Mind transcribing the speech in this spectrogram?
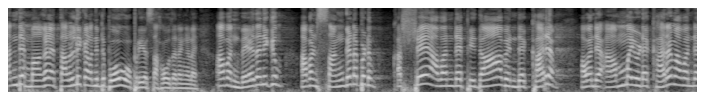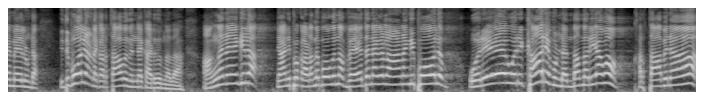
തന്റെ മകളെ തള്ളിക്കളഞ്ഞിട്ട് പോവുമോ പ്രിയ സഹോദരങ്ങളെ? അവൻ വേദനിക്കും അവൻ സങ്കടപ്പെടും. പക്ഷേ അവന്റെ പിതാവിന്റെ കരം അവന്റെ അമ്മയുടെ കരം അവന്റെ മേലുണ്ട്. ഇതുപോലെയാണ് കർത്താവ് നിന്നെ കരുതുന്നത്. അങ്ങനെയെങ്കിൽ ഞാനിപ്പോൾ കടന്നു പോകുന്ന വേദനകളാണെങ്കിൽ പോലും ഒരേ ഒരു കാര്യമുണ്ട്. എന്താണെന്നറിയാമോ? കർത്താവിന്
